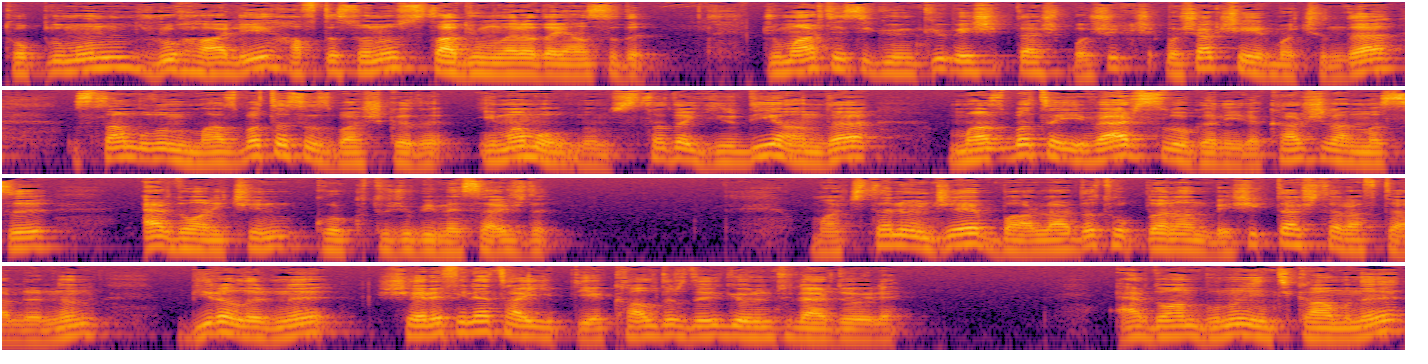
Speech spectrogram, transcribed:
Toplumun ruh hali hafta sonu stadyumlara da yansıdı. Cumartesi günkü Beşiktaş Başakşehir maçında İstanbul'un mazbatasız başkanı İmamoğlu'nun stada girdiği anda mazbatayı ver sloganıyla karşılanması Erdoğan için korkutucu bir mesajdı. Maçtan önce barlarda toplanan Beşiktaş taraftarlarının biralarını şerefine Tayyip diye kaldırdığı görüntülerde öyle. Erdoğan bunun intikamını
